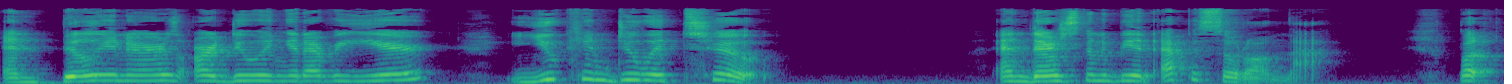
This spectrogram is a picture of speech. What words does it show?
and billionaires are doing it every year, you can do it too. And there's going to be an episode on that. But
